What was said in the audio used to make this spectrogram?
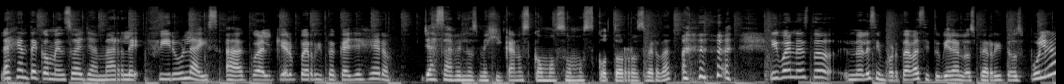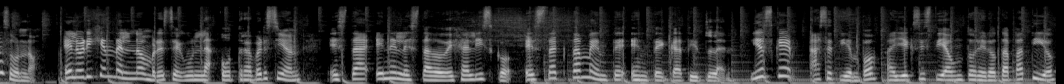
la gente comenzó a llamarle firulais a cualquier perrito callejero. Ya saben los mexicanos cómo somos cotorros, ¿verdad? y bueno, esto no les importaba si tuvieran los perritos pulgas o no. El origen del nombre, según la otra versión, está en el estado de Jalisco, exactamente en Tecatitlán. Y es que hace tiempo ahí existía un torero tapatío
